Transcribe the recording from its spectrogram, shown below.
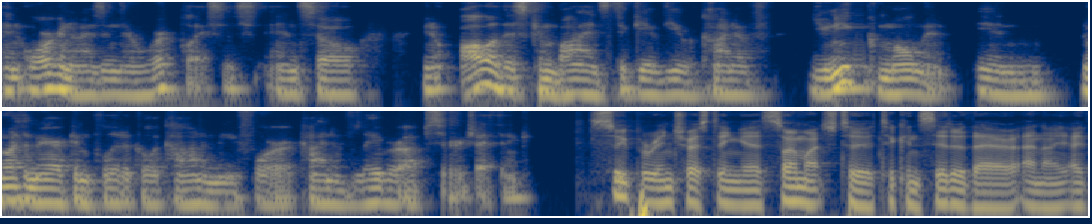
and organize in their workplaces. And so, you know, all of this combines to give you a kind of unique moment in North American political economy for a kind of labor upsurge, I think. Super interesting. Uh, so much to, to consider there, and I,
